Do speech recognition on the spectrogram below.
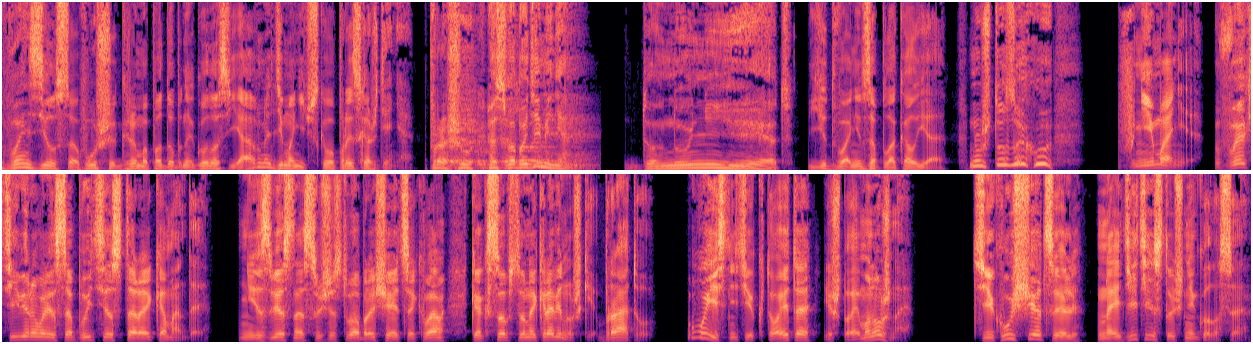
Вонзился в уши громоподобный голос явно демонического происхождения. «Прошу, освободи меня!» «Да ну нет!» — едва не заплакал я. «Ну что за ху...» «Внимание! Вы активировали события старой команды. Неизвестное существо обращается к вам как к собственной кровинушке, брату. Выясните, кто это и что ему нужно. Текущая цель — найдите источник голоса.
